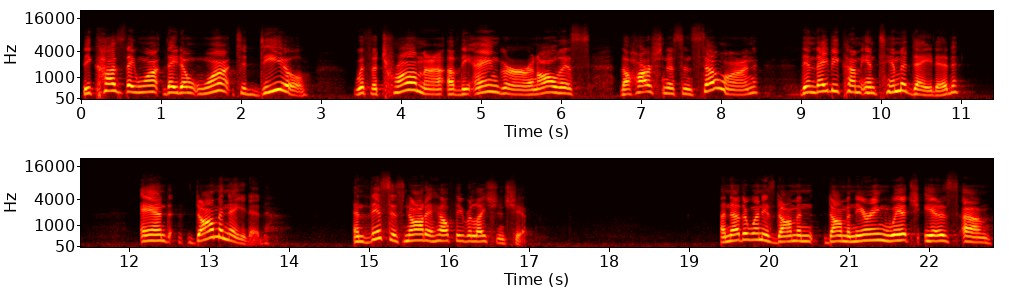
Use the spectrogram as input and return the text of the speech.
because they, want, they don't want to deal with the trauma of the anger and all this, the harshness and so on, then they become intimidated and dominated. And this is not a healthy relationship. Another one is domin- domineering, which is um,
